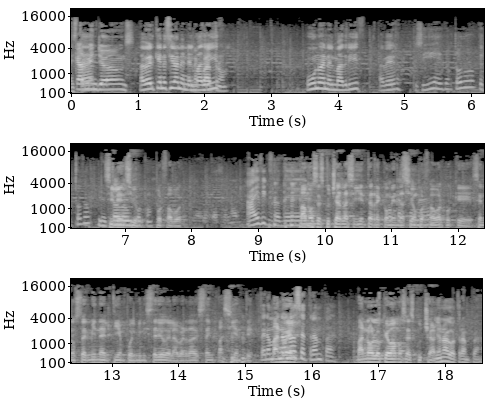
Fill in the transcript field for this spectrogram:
Ahí está. Carmen Jones. A ver, ¿quiénes iban en, el la Madrid? cuatro. Uno en el Madrid. A ver, pues sí, hay de todo, de todo. De Silencio, todo un poco. por favor. Ay, Big Brother. Vamos a escuchar la siguiente recomendación, por favor, porque se nos termina el tiempo. El Ministerio de la Verdad está impaciente. Pero Manolo Manuel, hace trampa. Manolo, ¿qué vamos a escuchar? Yo no hago trampa.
